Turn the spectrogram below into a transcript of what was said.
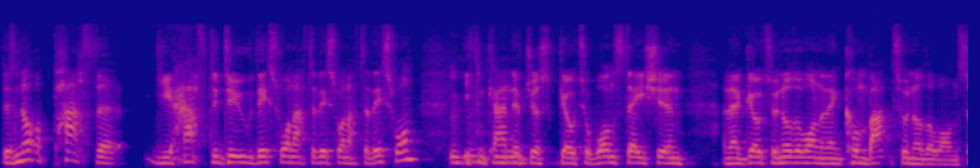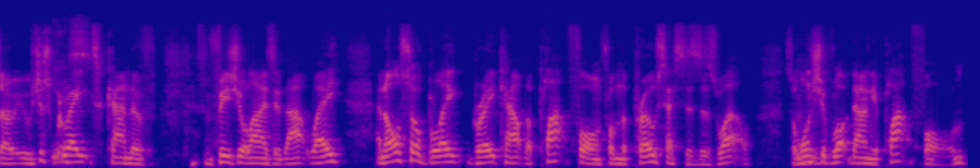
there's not a path that you have to do this one after this one after this one. You Mhm, can kind of just go to one station and then go to another one and then come back to another one. So it was just Yes. great to kind of visualize it that way and also break, break out the platform from the processes as well. So once Mhm. you've locked down your platform,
